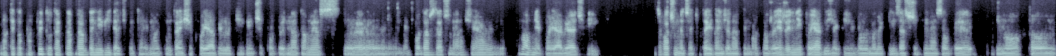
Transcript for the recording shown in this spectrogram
no tego popytu tak naprawdę nie widać tutaj. No tutaj się pojawił jakiś większy popyt, natomiast podaż zaczyna się ponownie pojawiać i zobaczymy, co tutaj będzie na tym oporze. Jeżeli nie pojawi się jakiś wolumen, jakiś zastrzyk finansowy, no to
